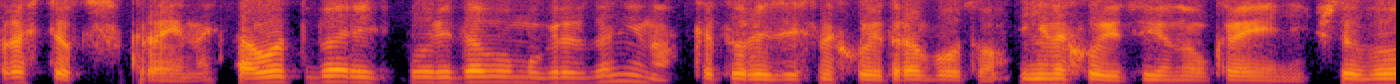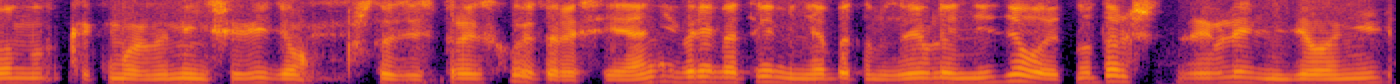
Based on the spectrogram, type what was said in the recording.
растет с Украиной. А вот ударить по рядовому гражданину, который здесь находит работу и не находит ее на Украине, чтобы он как можно меньше видел, что здесь происходит в России, они время от времени об этом заявление делают, но дальше заявление дело не идет.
